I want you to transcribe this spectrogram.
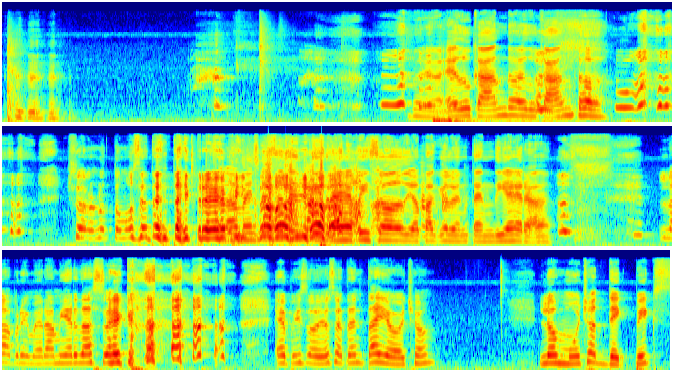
73. Pero educando, educando. Solo nos tomó 73 Solamente episodios. 73 episodios para que lo entendiera. La primera mierda seca. Episodio 78. Los muchos dick pics.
